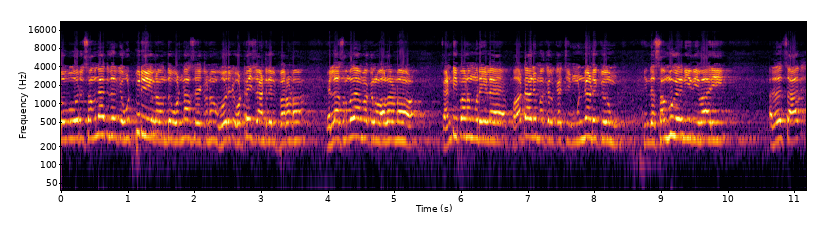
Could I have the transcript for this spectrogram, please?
ஒவ்வொரு சமுதாயத்தில் இருக்க உட்பிரிவுகளை வந்து ஒன்றா சேர்க்கணும் ஒரு ஒற்றை சான்றிதழ் பெறணும் எல்லா சமுதாய மக்களும் வளரணும். கண்டிப்பான முறையில் பாட்டாளி மக்கள் கட்சி முன்னெடுக்கும் இந்த சமூக நீதி வாரி அதாவது சா-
